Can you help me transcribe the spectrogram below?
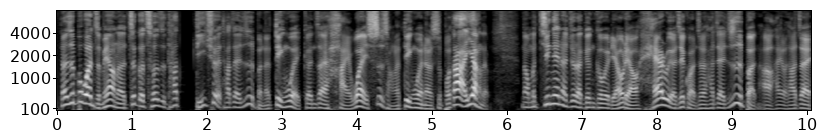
但是不管怎么样呢，这个车子它的确它在日本的定位跟在海外市场的定位呢是不大一样的。那我们今天呢就来跟各位聊聊 Harrier 这款车它在日本啊，还有它在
